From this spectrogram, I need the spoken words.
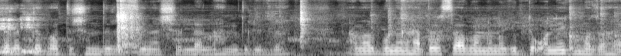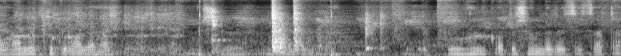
কালারটা কত সুন্দর হচ্ছে মার্শাল্লাহ আলহামদুলিল্লাহ। আমার বোনের হাতের চা বানানো কিন্তু অনেক মজা হয়, অনেক খেতে মজা হয়। আলহামদুলিল্লাহ। কত সুন্দর হয়েছে চাটা।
